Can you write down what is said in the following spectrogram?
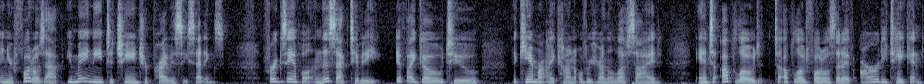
in your Photos app, you may need to change your privacy settings. For example, in this activity, if I go to the camera icon over here on the left side and to upload, to upload photos that I've already taken,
